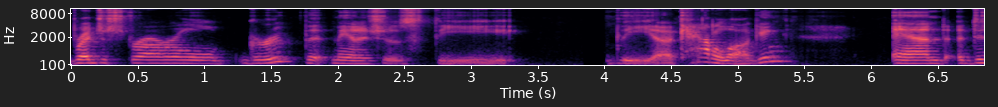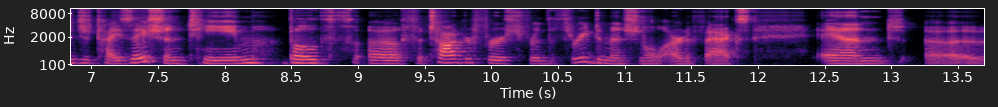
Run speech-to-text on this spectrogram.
registraral group that manages the the uh, cataloging and a digitization team, both uh, photographers for the three dimensional artifacts and uh,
